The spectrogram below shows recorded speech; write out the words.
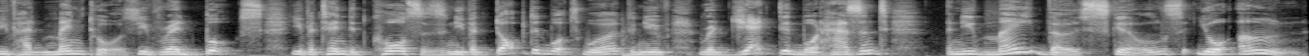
You've had mentors, you've read books, you've attended courses, and you've adopted what's worked and you've rejected what hasn't, and you've made those skills your own.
